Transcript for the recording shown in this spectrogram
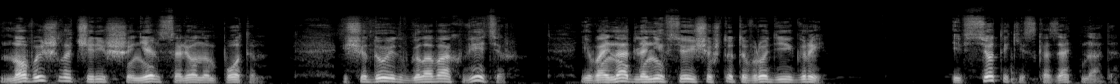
но вышла через шинель соленым потом. Еще дует в головах ветер, и война для них все еще что-то вроде игры. И все-таки сказать надо.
